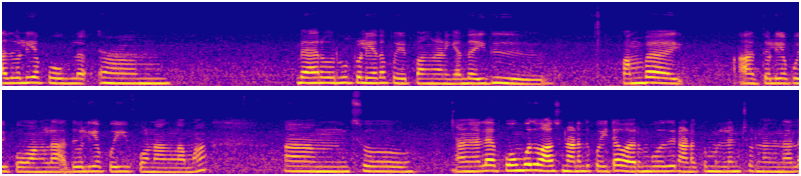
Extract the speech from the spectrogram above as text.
அது வழியாக போகல. வேறு ஒரு ரூட் வழியாக தான் போயிருப்பாங்க நினைக்கிறேன். அந்த இது பம்பை அது வழியாக போய் போவாங்களா? அது வழியாக போய் போனாங்களாமா? ஸோ அதனால் போகும்போது வாசு நடந்து போயிட்டா வரும்போது நடக்க முடியலன்னு சொன்னதுனால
